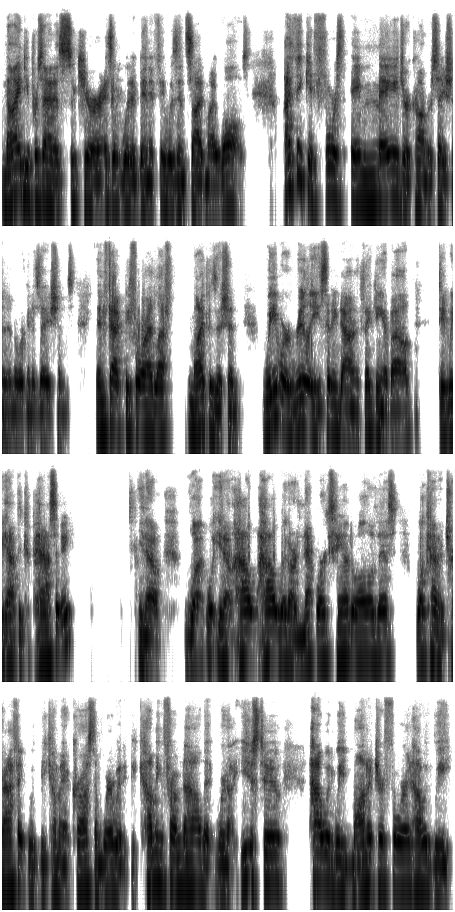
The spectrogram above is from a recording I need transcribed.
90% as secure as it would have been if it was inside my walls I think it forced a major conversation in organizations. In fact, before I left my position, we were really sitting down and thinking about did we have the capacity? You know, what, what you know, how how would our networks handle all of this? What kind of traffic would be coming across and where would it be coming from now that we're not used to? How would we monitor for it? How would we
